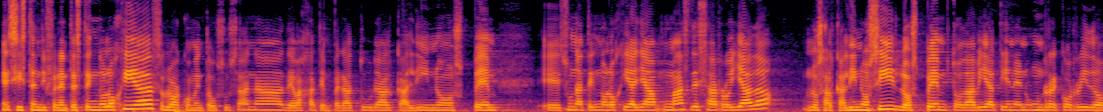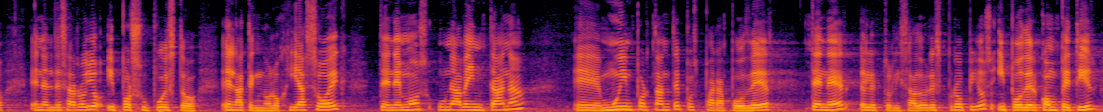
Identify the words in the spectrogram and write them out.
Existen diferentes tecnologías, lo ha comentado Susana, de baja temperatura, alcalinos, PEM. Es una tecnología ya más desarrollada, los alcalinos sí, los PEM todavía tienen un recorrido en el desarrollo y, por supuesto, en la tecnología SOEC tenemos una ventana eh, muy importante pues, para poder tener electrolizadores propios y poder competir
